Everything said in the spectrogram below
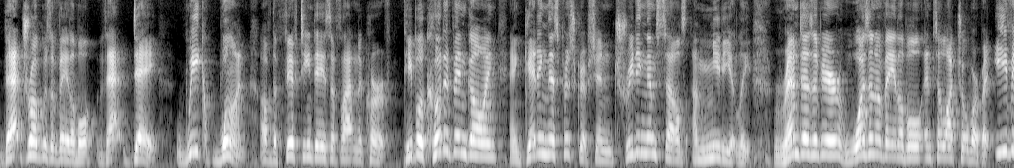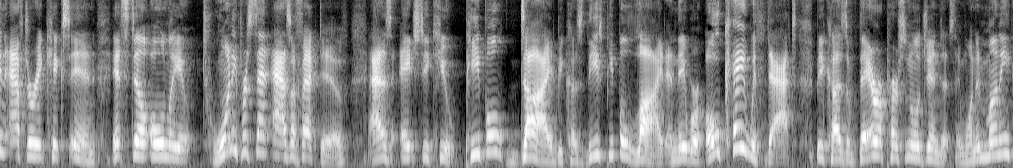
that drug was available that day week one of the 15 days of flatten the curve. People could have been going and getting this prescription, treating themselves immediately. Remdesivir wasn't available until October, but even after it kicks in, it's still only 20% as effective as HCQ. People died because these people lied, and they were okay with that because of their personal agendas. They wanted money,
